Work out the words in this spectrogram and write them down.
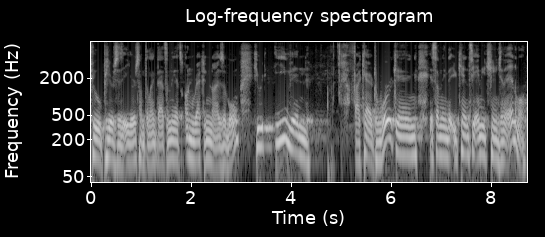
to pierce his ear, something like that, something that's unrecognizable, he would even to working is something that you can't see any change in the animal.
